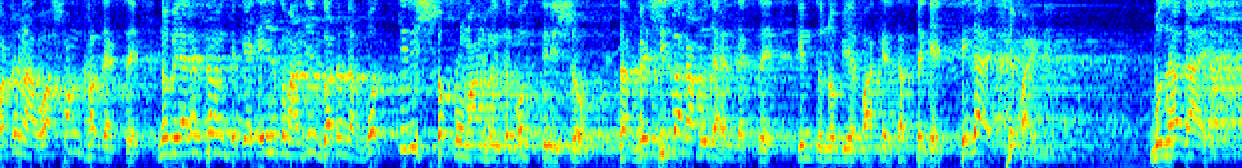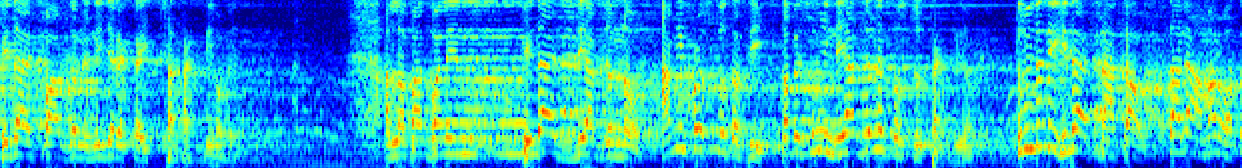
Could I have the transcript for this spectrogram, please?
ঘটনা অসংখ্য দেখছে। নবী আলাইসালাম থেকে এইরকম আজিব ঘটনা বত্রিশশো প্রমাণ হয়েছে, বত্রিশশো। তার বেশিরভাগ আবু জাহেল দেখছে, কিন্তু নবী পাকের কাছ থেকে হৃদায়ত সে পায়নি। বোঝা যায় হৃদায়ত পাওয়ার জন্য নিজের একটা ইচ্ছা থাকতে হবে। আল্লাহ পাক বলেন, হৃদায়ত দেওয়ার জন্য আমি প্রস্তুত আছি, তবে তুমি নেয়ার জন্য প্রস্তুত থাকতে হবে। তুমি যদি হৃদায়ত না চাও তাহলে আমার অত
